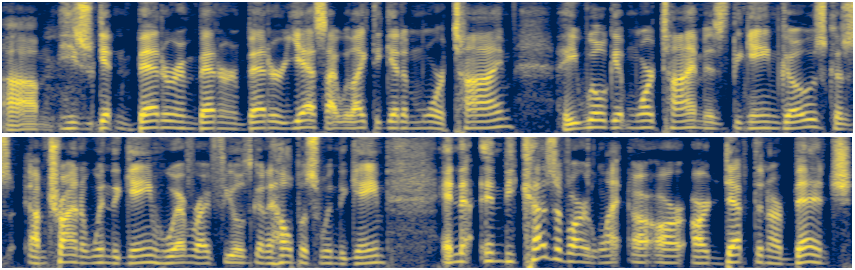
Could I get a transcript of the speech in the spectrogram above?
Um, he's getting better and better and better. Yes, I would like to get him more time. He will get more time as the game goes because I'm trying to win the game. Whoever I feel is going to help us win the game, and and because of our our our depth in our bench,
